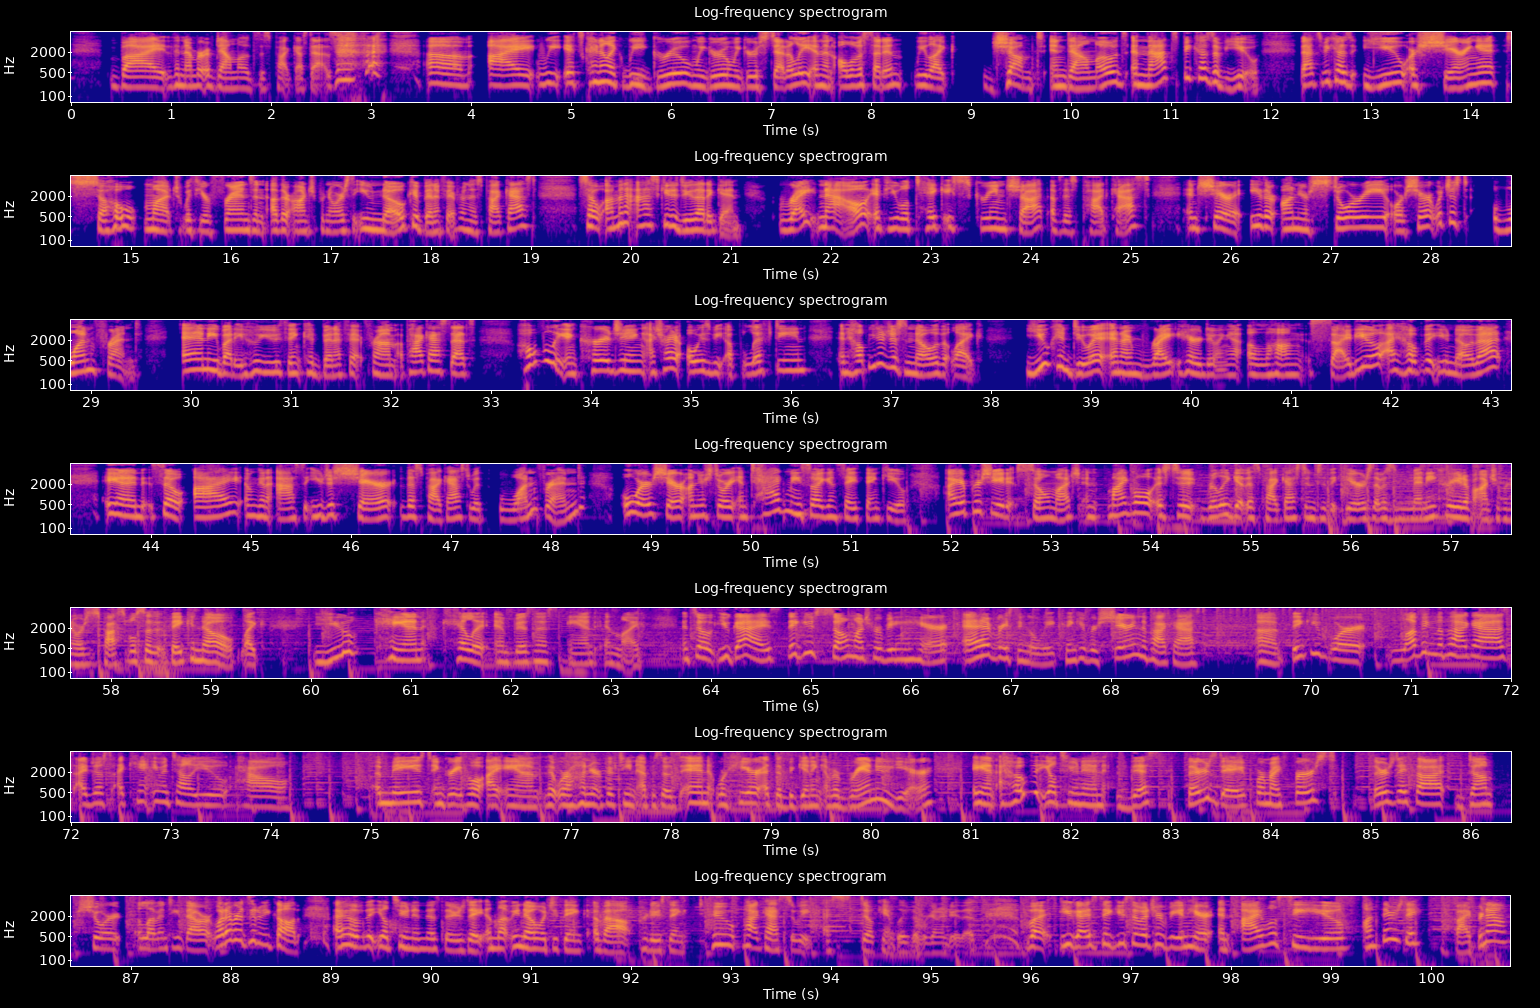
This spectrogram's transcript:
by the number of downloads this podcast has. um, I, we, it's kind of like we grew and we grew and we grew steadily. And then all of a sudden we like jumped in downloads. And that's because of you. That's because you are sharing it so much with your friends and other entrepreneurs that you know could benefit from this podcast. So I'm going to ask you to do that again. Right now, if you will take a screenshot of this podcast and share it either on your story or share it with just one friend anybody who you think could benefit from a podcast that's hopefully encouraging. I try to always be uplifting and help you to just know that, like, you can do it and I'm right here doing it alongside you. I hope that you know that. And so I am going to ask that you just share this podcast with one friend or share on your story and tag me so I can say thank you. I appreciate it so much. And my goal is to really get this podcast into the ears of as many creative entrepreneurs as possible so that they can know like you can kill it in business and in life. And so, you guys, thank you so much for being here every single week. Thank you for sharing the podcast. Um, thank you for loving the podcast. I just, I can't even tell you how amazed and grateful I am that we're 115 episodes in. We're here at the beginning of a brand new year. And I hope that you'll tune in this Thursday for my first Thursday Thought Dump short 11th hour, whatever it's going to be called. I hope that you'll tune in this Thursday and let me know what you think about producing two podcasts a week. I still can't believe that we're going to do this. But you guys, thank you so much for being here, and I will see you on Thursday. Bye for now.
